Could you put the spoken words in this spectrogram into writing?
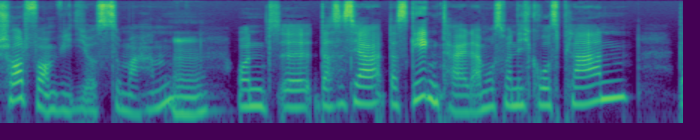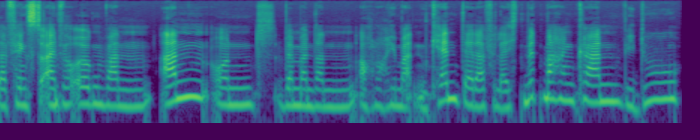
Shortform-Videos zu machen. Mhm. Und äh, das ist ja das Gegenteil. Da muss man nicht groß planen. Da fängst du einfach irgendwann an und wenn man dann auch noch jemanden kennt, der da vielleicht mitmachen kann, wie du,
